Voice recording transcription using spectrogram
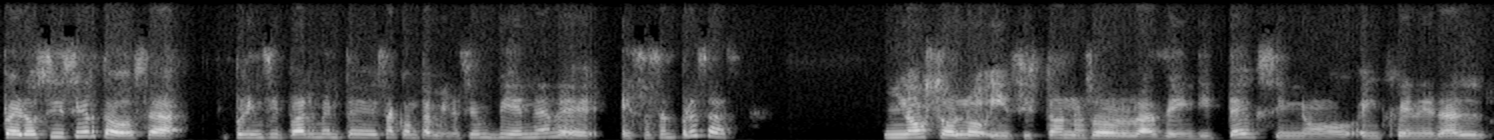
pero sí es cierto, o sea, principalmente esa contaminación viene de esas empresas. No solo, insisto, no solo las de Inditex, sino en general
